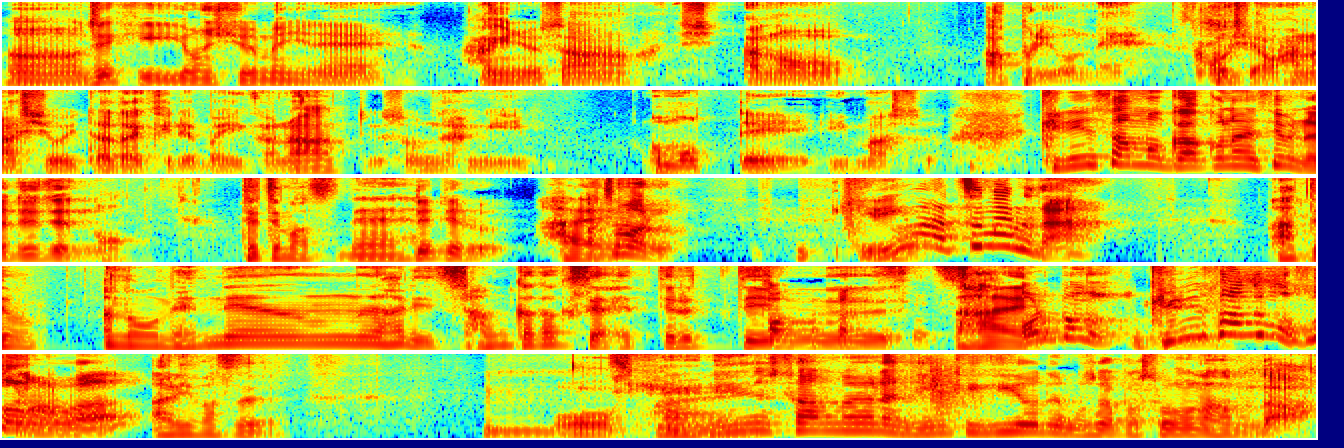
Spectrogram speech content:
うん、ぜひ4週目にね、萩野さん、しあの、アプリをね、少しお話をいただければいいかなっていう、そんなふうに思っています。キリンさんも学内セミナー出てんの？出てますね。出てる、はい。集まる？キリンは集まるな。あでもあの年々やはり参加学生が減ってるっていうはい。あれでも、キリンさんでもそうなの？あります。おキリンさんのような人気企業でもやっぱそうなんだ。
